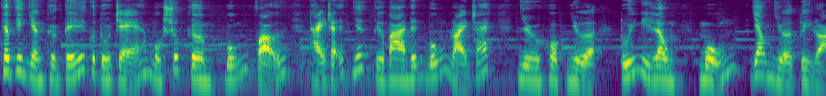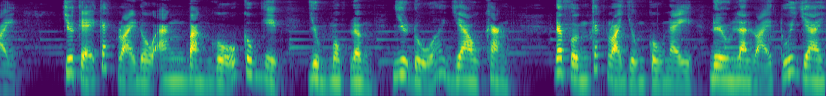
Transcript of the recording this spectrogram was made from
Theo ghi nhận thực tế của tuổi trẻ, một suất cơm, bún, phở thải ra ít nhất từ 3 đến 4 loại rác như hộp nhựa, túi ni lông, muỗng, dao nhựa tùy loại. Chưa kể các loại đồ ăn bằng gỗ công nghiệp dùng một lần như đũa, dao, khăn. Đa phần các loại dụng cụ này đều là loại túi dai,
